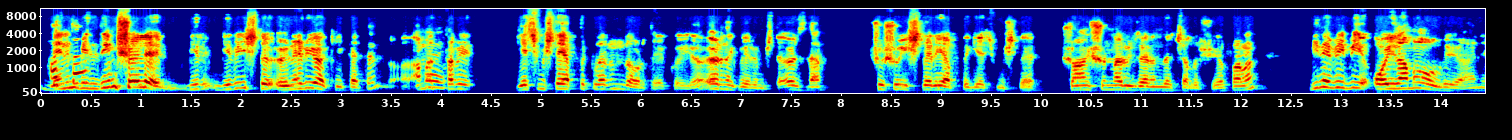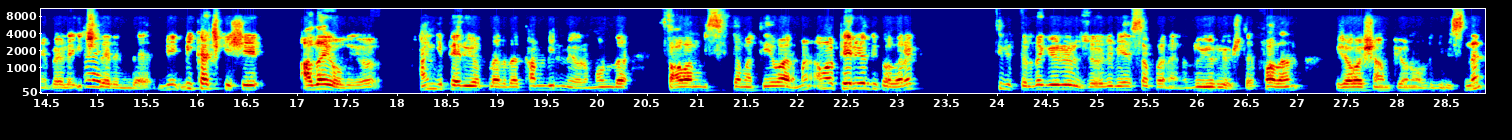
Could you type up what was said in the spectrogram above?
Benim Hatta bildiğim şöyle bir, biri işte öneriyor hakikaten ama evet, tabii geçmişte yaptıklarını da ortaya koyuyor. Örnek veriyorum işte Özlem şu şu işleri yaptı geçmişte. Şu an şunlar üzerinde çalışıyor falan. Bir nevi bir oylama oluyor hani böyle evet, içlerinde. Bir, birkaç kişi aday oluyor. Hangi periyotlarda tam bilmiyorum. Onun da sağlam bir sistematiği var mı? Ama periyodik olarak Twitter'da görüyoruz öyle bir hesap var yani duyuruyor işte falan Java şampiyon oldu gibisinden.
